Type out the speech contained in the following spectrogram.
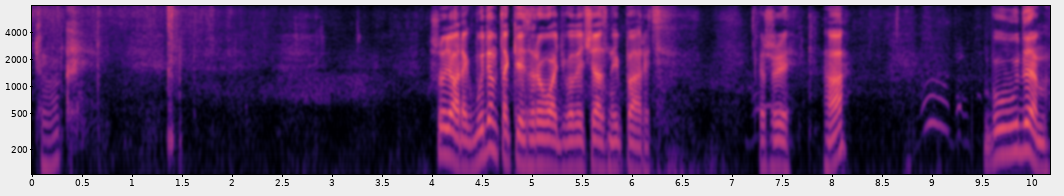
Так. Що, Ярик, будемо такий зривати величезний перець? Кажи, га? Буде. Будем.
